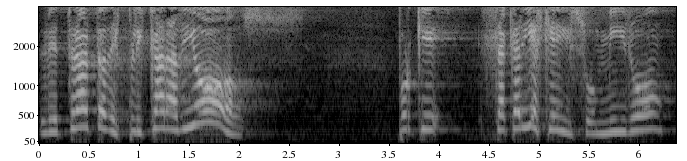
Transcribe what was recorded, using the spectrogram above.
le trata de explicar a Dios. Porque Zacarías, ¿qué hizo? Miró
